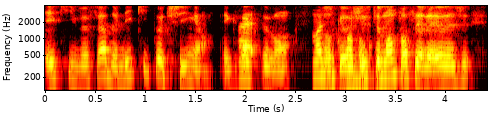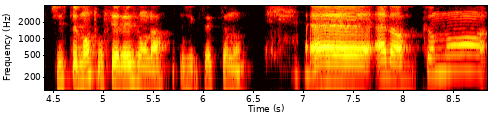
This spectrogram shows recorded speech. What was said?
et qui veut faire de l'equi-coaching. Exactement. Donc, euh, justement, pour ces, euh, justement pour ces raisons-là. Exactement. alors, comment,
